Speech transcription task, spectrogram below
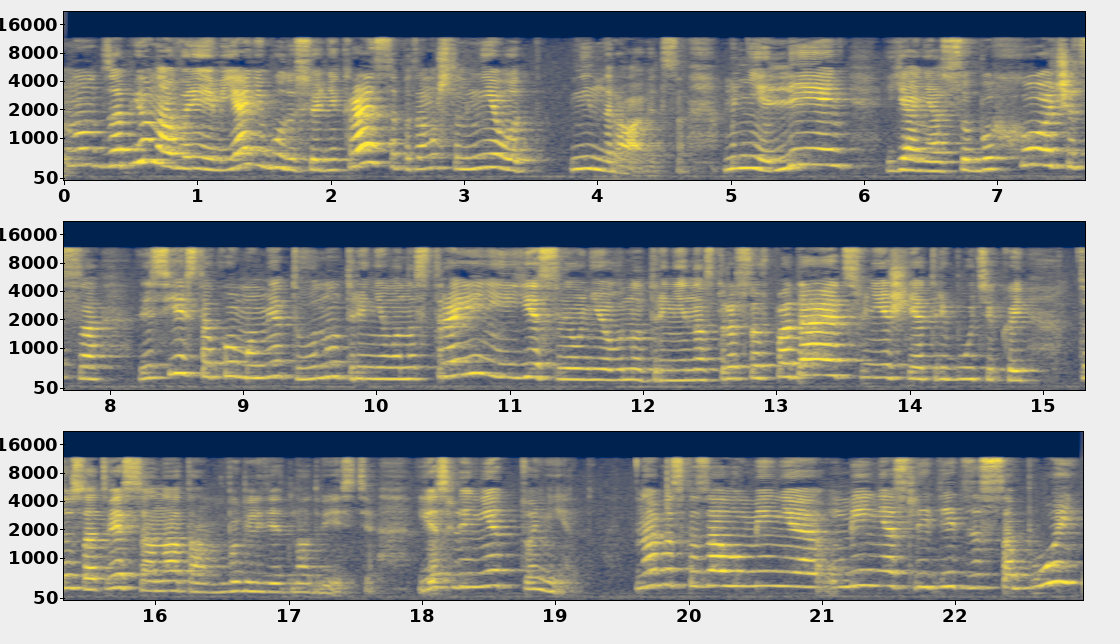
ну, забью на время, я не буду сегодня краситься, потому что мне вот не нравится. Мне лень, я не особо хочется. Здесь есть такой момент внутреннего настроения, если у нее внутренний настрой совпадает с внешней атрибутикой, то, соответственно, она там выглядит на 200. Если нет, то нет. Но я бы сказала, умение, умение следить за собой,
